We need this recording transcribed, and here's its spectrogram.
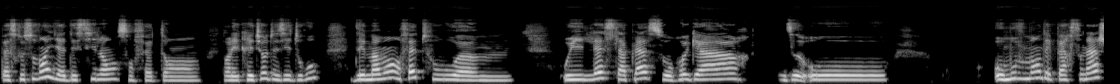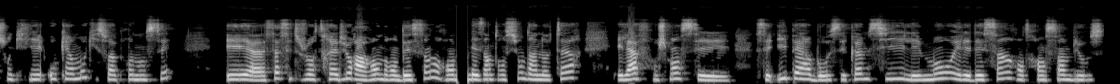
Parce que souvent il y a des silences en fait dans, dans l'écriture de Zidrou, des moments en fait où où il laisse la place au regard, au, au mouvement des personnages sans qu'il y ait aucun mot qui soit prononcé. Et euh, ça, c'est toujours très dur à rendre en dessin, rendre les intentions d'un auteur. Et là, franchement, c'est c'est hyper beau. C'est comme si les mots et les dessins rentraient en symbiose.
